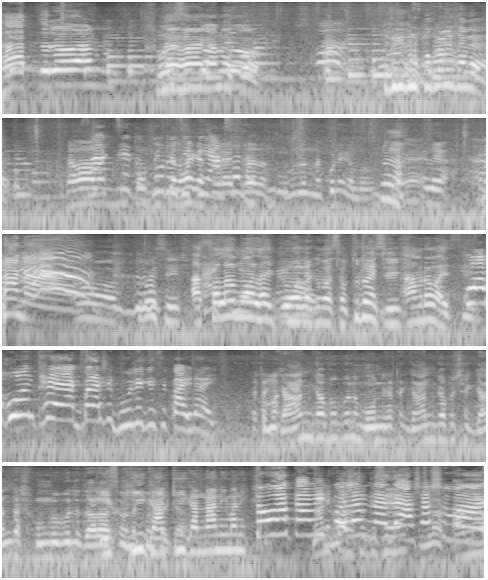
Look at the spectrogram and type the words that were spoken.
ছাত্র সময় হয়ে গেল তো। তুমি কি কোনো প্রোগ্রামে যাবে? আসে না। হ্যাঁ। না না ও, তুই আইছিস? আসসালামু আলাইকুম। ওয়ালাইকুম আসসালাম। তুই আইছিস আমরাও আইছি কখন থেকে একবার এসে ঘুরে গেছি পাই নাই। একটা গান গাবো বলে মনের একটা গান গাবে সেই গানটা শুনব বলে দাঁড়া আছে কি গান কি গান নানি মানে তো আমি না আসার সময়।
